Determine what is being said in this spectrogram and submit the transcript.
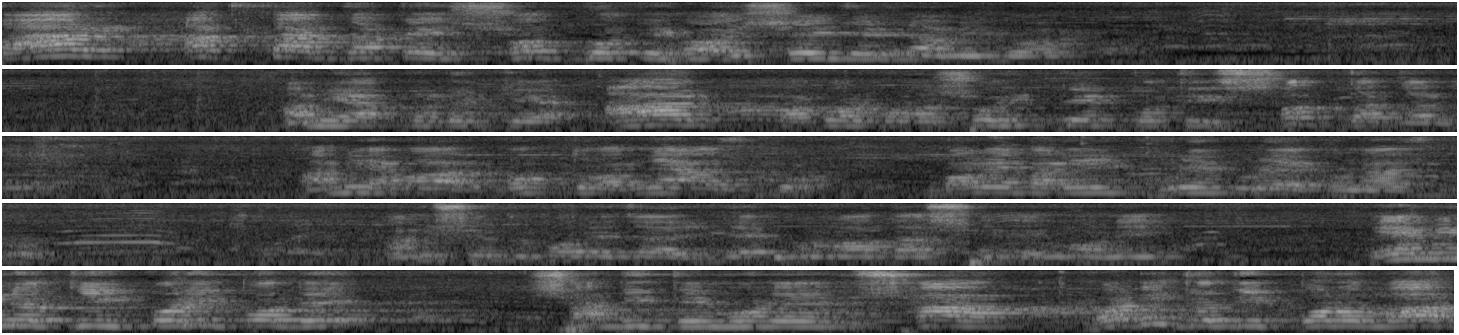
তার আত্মার যাতে সদ্গতি হয়, সেই জন্য আমি আমি আপনাদেরকে আর বড় শহীদদের প্রতি শ্রদ্ধা জানিয়ে আমি আমার বক্তব্য আমি আসব। বারে বারে ঘুরে ঘুরে এখন আসব। আমি শুধু বলে যাই দেখো মা দাসের মনে। এ মিনতি করি পদে, সাদিতে মনের সাপ ঘটে যদি পরমাপ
